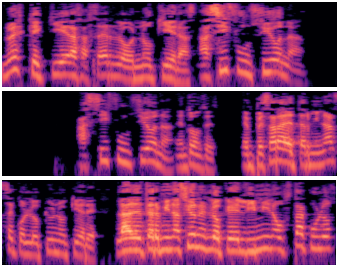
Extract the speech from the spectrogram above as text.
No es que quieras hacerlo o no quieras, así funciona. Así funciona. Entonces, empezar a determinarse con lo que uno quiere. La determinación es lo que elimina obstáculos.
